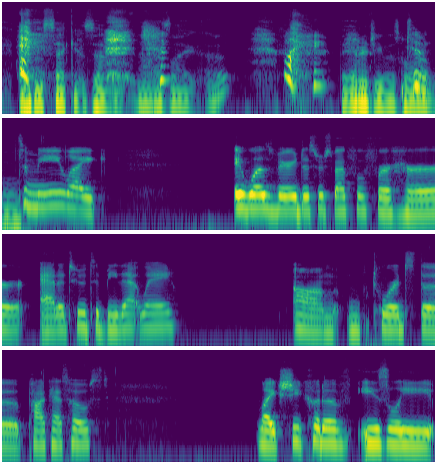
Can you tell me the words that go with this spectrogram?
30 seconds of it, and I was like, oh. Like, the energy was to, horrible. to me, like, it was very disrespectful for her attitude to be that way. um towards the podcast host. Like she could have easily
